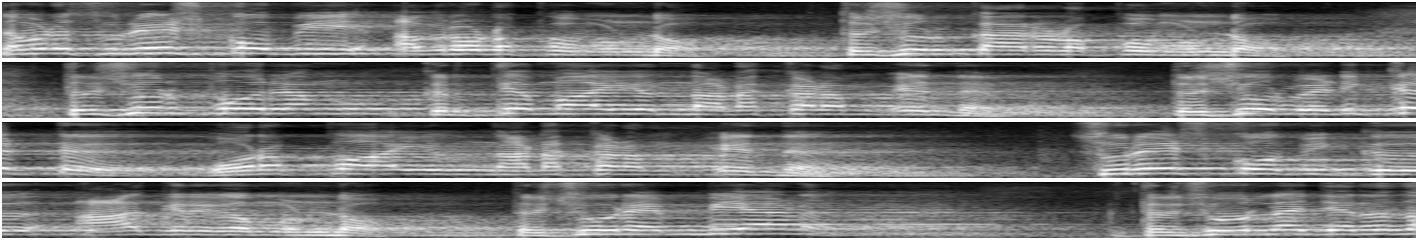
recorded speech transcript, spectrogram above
നമ്മുടെ സുരേഷ് ഗോപി അവരോടൊപ്പം ഉണ്ടോ തൃശൂർക്കാരോടൊപ്പം ഉണ്ടോ തൃശൂർ പൂരം കൃത്യമായും നടക്കണം എന്ന്. തൃശ്ശൂർ വെടിക്കെട്ട് ഉറപ്പായും നടക്കണം എന്ന്. സുരേഷ് ഗോപിക്ക് ആഗ്രഹമുണ്ടോ? തൃശ്ശൂർ എം ആണ്. തൃശ്ശൂരിലെ ജനത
